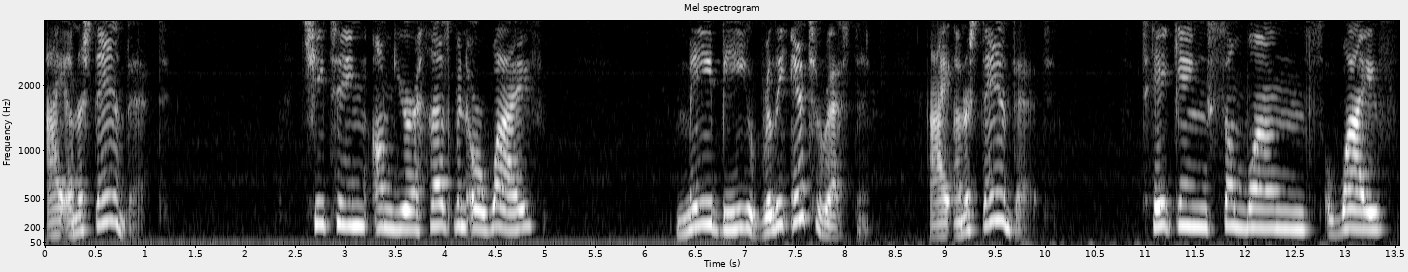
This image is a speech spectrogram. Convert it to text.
I understand that. Cheating on your husband or wife may be really interesting. I understand that. Taking someone's wife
